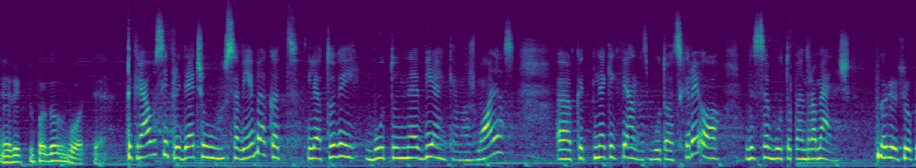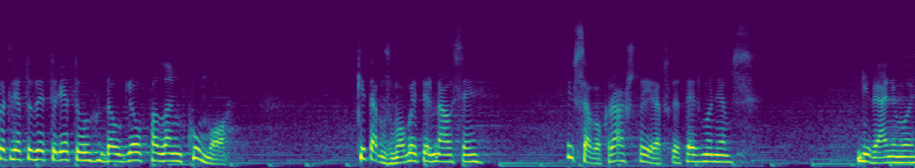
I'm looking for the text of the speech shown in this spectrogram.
Reiktų pagalvoti. Tikriausiai pridėčiau savybę, kad lietuviai būtų ne vienkiamą žmonės, e, kad ne kiekvienas būtų atskirai, o visi būtų bendromeniški. Norėčiau, kad lietuviai turėtų daugiau palankumo kitam žmogui pirmiausiai, ir savo kraštui, ir apskritai žmonėms, gyvenimui.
